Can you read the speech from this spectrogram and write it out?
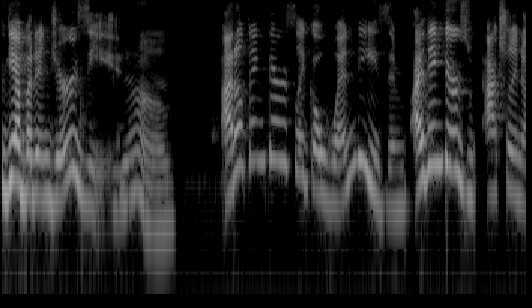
Yeah, but in Jersey, Yeah. I don't think there's like a Wendy's in. I think there's actually no.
